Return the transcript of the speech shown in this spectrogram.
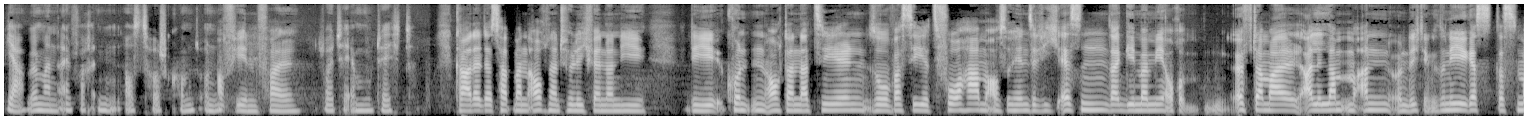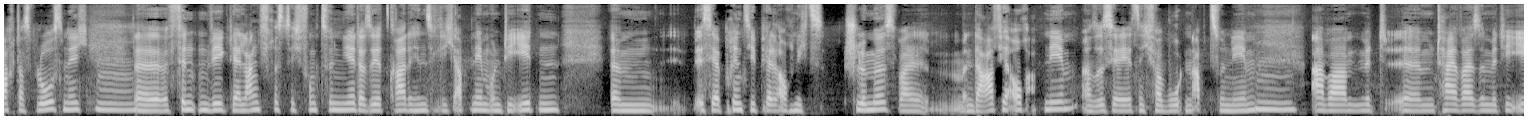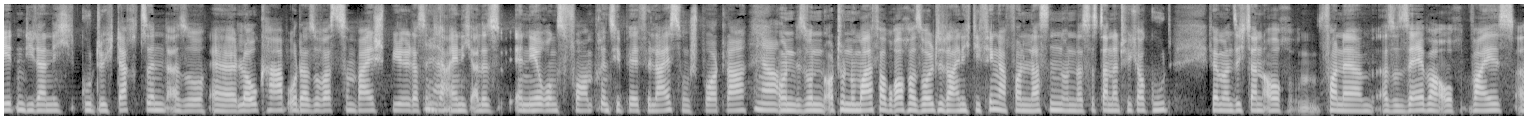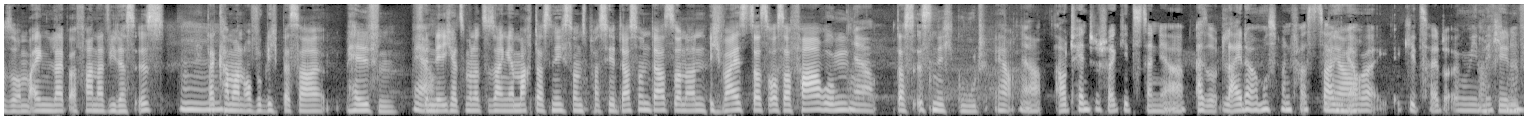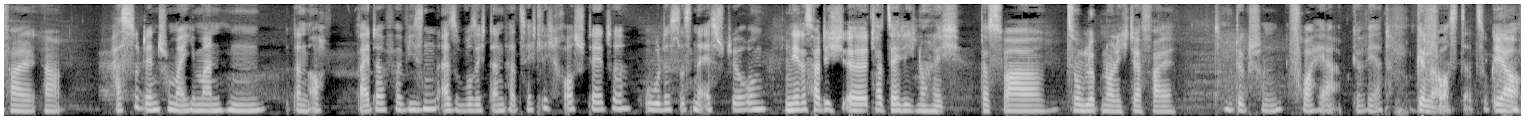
ja, wenn man einfach in Austausch kommt und auf jeden Fall Leute ermutigt. Gerade das hat man auch natürlich, wenn dann die, die Kunden auch dann erzählen, so was sie jetzt vorhaben, auch so hinsichtlich Essen, dann gehen bei mir auch öfter mal alle Lampen an und ich denke so, nee, das, das macht das bloß nicht. Mhm. Äh, find einen Weg, der langfristig funktioniert. Also jetzt gerade hinsichtlich Abnehmen und Diäten ähm, ist ja prinzipiell auch nichts Schlimmes, weil man darf ja auch abnehmen. Also ist ja jetzt nicht verboten abzunehmen. Mhm. Aber mit ähm, teilweise mit Diäten, die dann nicht gut durchdacht sind, also äh, Low Carb oder sowas zum Beispiel, das sind ja, ja eigentlich alles Ernährungsformen prinzipiell für Leistungssportler. Ja. Und so ein Otto Normalverbraucher sollte da eigentlich die Finger von lassen. Und das ist dann natürlich auch gut, wenn man sich dann auch von der, also selber auch weiß, also am eigenen Leib erfahren hat, wie das ist. Mhm. Da kann man auch wirklich besser helfen, ja. finde ich, als mal nur zu sagen, ja, mach das nicht, sonst passiert das und das, sondern ich weiß das aus Erfahrung, ja. das ist nicht gut. Ja, ja authentischer geht's dann ja. Also leider muss man fast sagen, ja. aber geht's halt irgendwie nicht. Auf jeden ne? Fall, ja. Hast du denn schon mal jemanden dann auch weiterverwiesen, also wo sich dann tatsächlich rausstellte, oh, das ist eine Essstörung? Nee, das hatte ich äh, tatsächlich noch nicht. Das war zum Glück noch nicht der Fall. Zum Glück schon vorher abgewehrt, genau. bevor es dazu kam. Ja.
